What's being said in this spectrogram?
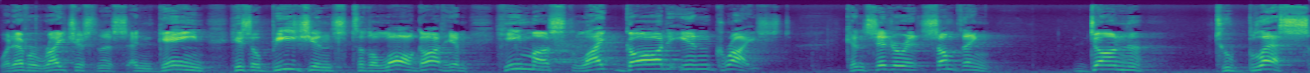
Whatever righteousness and gain his obedience to the law got him, he must, like God in Christ, consider it something done to bless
